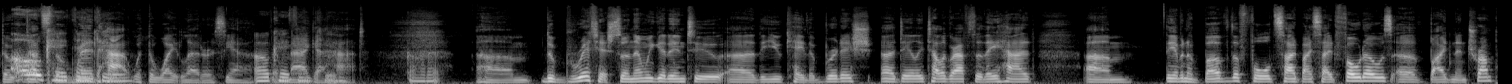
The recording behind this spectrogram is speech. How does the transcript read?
The, oh, that's okay, the red you. hat with the white letters. Yeah. Okay. The MAGA hat. Got it. Um, the British. So then we get into uh, the UK. The British uh, Daily Telegraph. So they had. Um, they have an above the fold side by side photos of Biden and Trump.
